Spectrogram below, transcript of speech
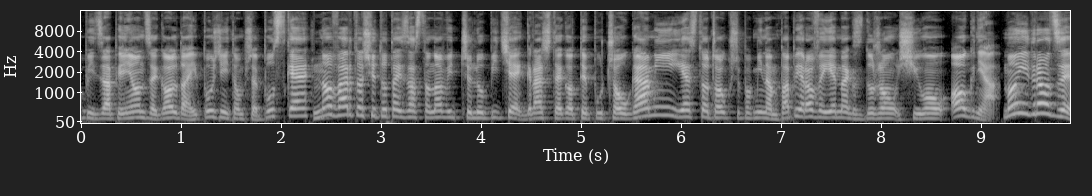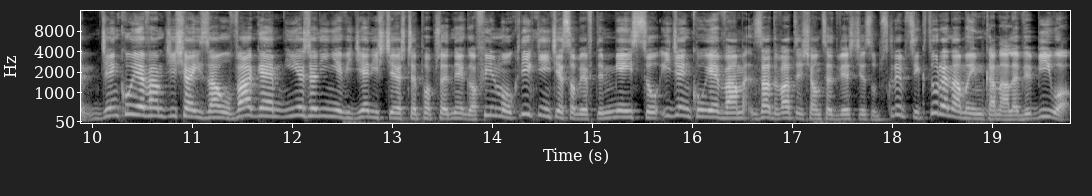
kupić za pieniądze golda i później tą przepustkę, no warto się tutaj zastanowić, czy lubicie grać tego typu czołgami. Jest to czołg, przypominam, papierowy, jednak z dużą siłą ognia. Moi drodzy, dziękuję wam dzisiaj za uwagę. Jeżeli nie widzieliście jeszcze poprzedniego filmu, kliknijcie sobie w tym miejscu i dziękuję wam za 2200 subskrypcji, które na moim kanale wybiło.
